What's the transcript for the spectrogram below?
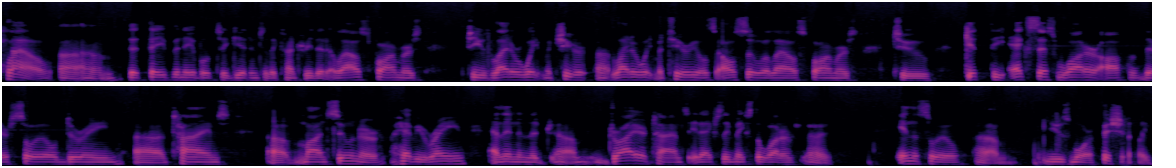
plow um, that they've been able to get into the country that allows farmers to use lighter weight, mater- uh, lighter weight materials, also allows farmers to get the excess water off of their soil during uh, times of monsoon or heavy rain. And then in the um, drier times, it actually makes the water uh, in the soil um, used more efficiently.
